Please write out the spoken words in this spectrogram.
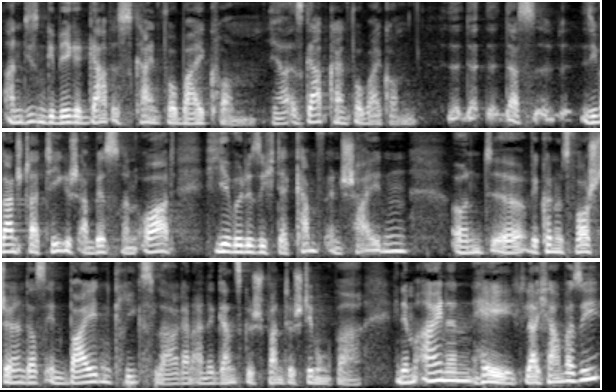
An diesem Gebirge gab es kein Vorbeikommen. Ja, es gab kein Vorbeikommen. Das, sie waren strategisch am besseren Ort. Hier würde sich der Kampf entscheiden. Und äh, wir können uns vorstellen, dass in beiden Kriegslagern eine ganz gespannte Stimmung war. In dem einen, hey, gleich haben wir sie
